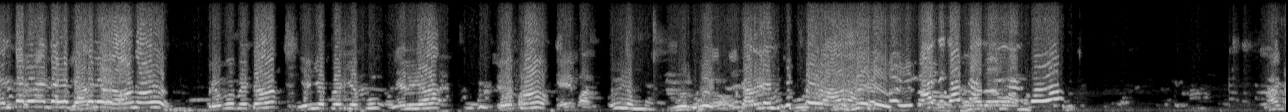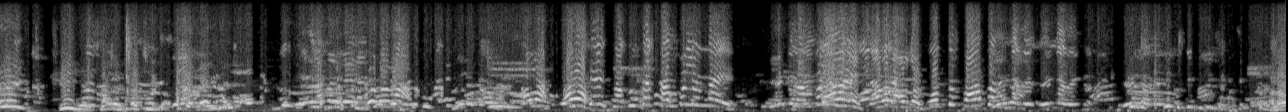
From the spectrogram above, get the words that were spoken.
ఎంత? ప్రభు బిడ్డ ఏం చెప్పాడు చెప్పు లేలుయా అది కాదు నాకు సంపలు ఉన్నాయి పొత్తు పాపలు హలో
